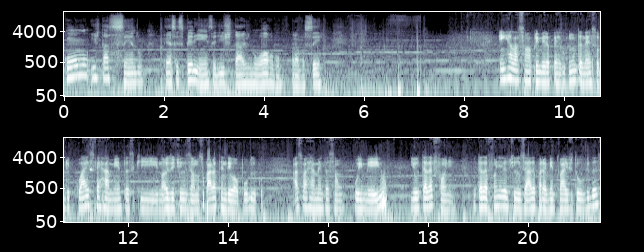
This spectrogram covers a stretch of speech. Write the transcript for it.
como está sendo essa experiência de estágio no órgão para você? Em relação à primeira pergunta, né, sobre quais ferramentas que nós utilizamos para atender ao público, as ferramentas são o e-mail e o telefone. O telefone é utilizado para eventuais dúvidas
